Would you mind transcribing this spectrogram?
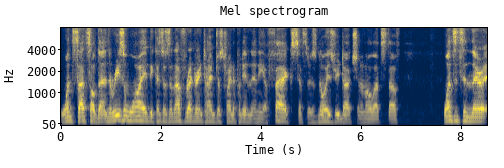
Once that's all done, and the reason why because there's enough rendering time just trying to put in any effects, if there's noise reduction and all that stuff. Once it's in there,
